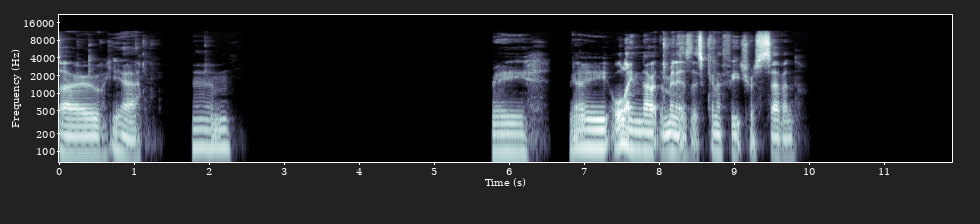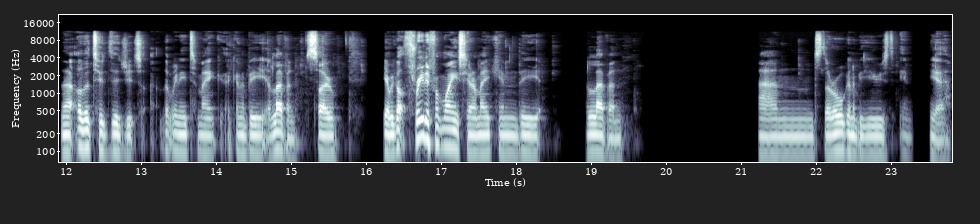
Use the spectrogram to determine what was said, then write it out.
So, yeah. Um, we, we, all I know at the minute is that it's going to feature a 7. Now, other two digits that we need to make are going to be 11. So yeah, we've got three different ways here of making the 11. And they're all going to be used in here.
